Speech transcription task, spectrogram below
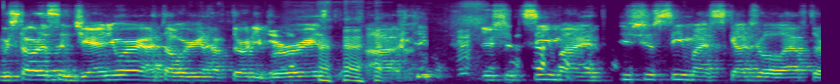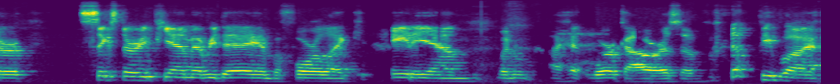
we started this in January. I thought we were gonna have 30 breweries. Uh, you should see my you should see my schedule after 6:30 p.m. every day and before like 8 a.m. when I hit work hours of people I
